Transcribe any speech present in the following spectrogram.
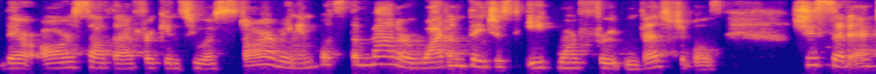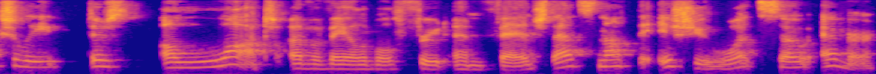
there are South Africans who are starving, and what's the matter? Why don't they just eat more fruit and vegetables?" She said, "Actually, there's a lot of available fruit and veg. That's not the issue whatsoever."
